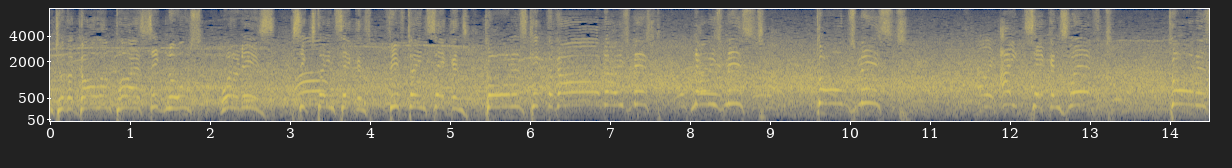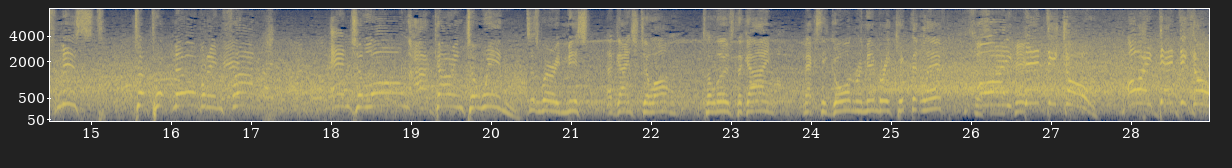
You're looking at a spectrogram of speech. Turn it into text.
until the goal umpire signals what it is. 16 seconds, 15 seconds. Gawn has kicked the goal. No, he's missed. No, he's missed. Gawn's missed. Eight seconds left. Gawn has missed to put Melbourne in front. And Geelong are going to win. This is where he missed against Geelong to lose the game. Maxi Gawn, remember he kicked it left. Oh, identical! Identical!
